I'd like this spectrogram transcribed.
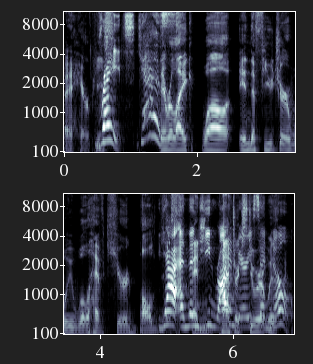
a hairpiece. Right. Yes. They were like, well, in the future, we will have cured baldness. Yeah, and then Gene Patrick Roddenberry Stewart said was, no.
